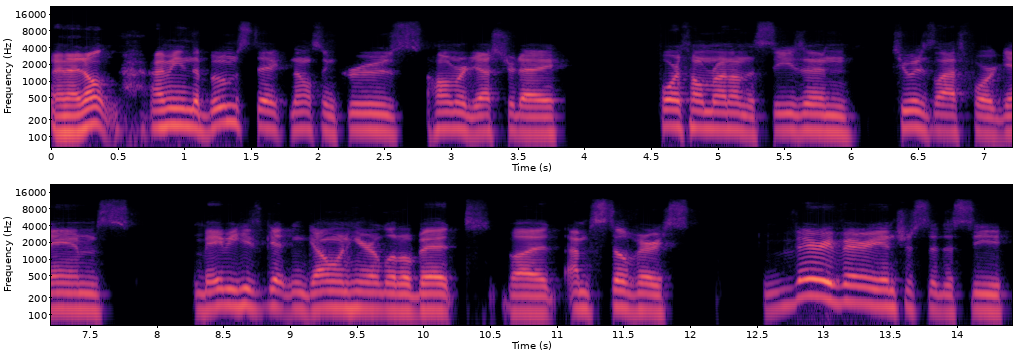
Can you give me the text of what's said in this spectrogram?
And I don't I mean the boomstick Nelson Cruz homered yesterday fourth home run on the season, two of his last four games. Maybe he's getting going here a little bit, but I'm still very, very, very interested to see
